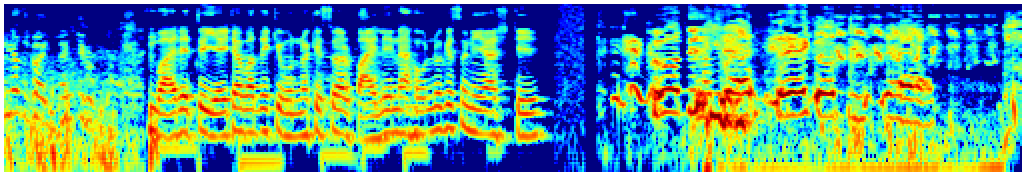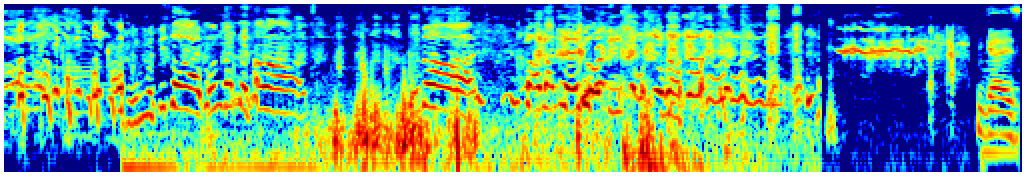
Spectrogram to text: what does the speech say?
ঠিক আছে ভাই থ্যাংক বাইরে তুই এইটা বাদে কি অন্য কিছু আর পাইলি না? অন্য কিছু নিয়ে আসতি। গাইস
